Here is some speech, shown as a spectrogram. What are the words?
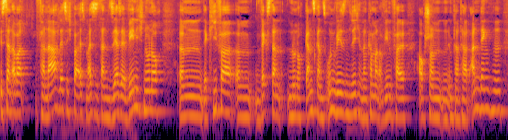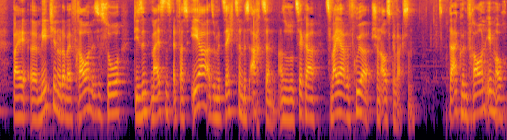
ist dann aber vernachlässigbar, ist meistens dann sehr, sehr wenig nur noch. Ähm, der Kiefer ähm, wächst dann nur noch ganz, ganz unwesentlich und dann kann man auf jeden Fall auch schon ein Implantat andenken. Bei äh, Mädchen oder bei Frauen ist es so, die sind meistens etwas eher, also mit 16 bis 18, also so circa zwei Jahre früher schon ausgewachsen. Da können Frauen eben auch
